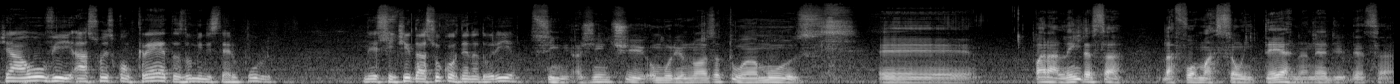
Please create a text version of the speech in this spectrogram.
já houve ações concretas do Ministério Público nesse sentido da sua coordenadoria? Sim, a gente, o Murilo, nós atuamos é, para além dessa da formação interna, né, de, dessa,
